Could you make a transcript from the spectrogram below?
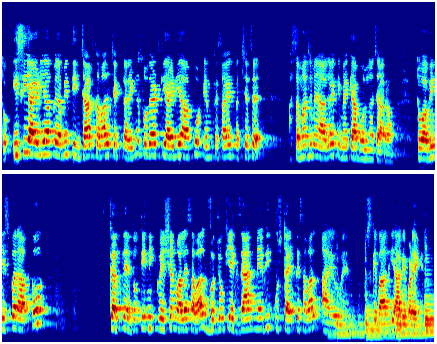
तो इसी आइडिया पे अभी तीन चार सवाल चेक करेंगे सो दैट की आइडिया आपको एम्फेसाइज अच्छे से समझ में आ जाए कि मैं क्या बोलना चाह रहा हूँ। तो अभी इस पर आपको करते हैं। दो तीन इक्वेशन वाले सवाल जो कि एग्ज़ाम में भी उस टाइप के सवाल आए हुए हैं। उसके बाद ही आगे बढ़ेंगे।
